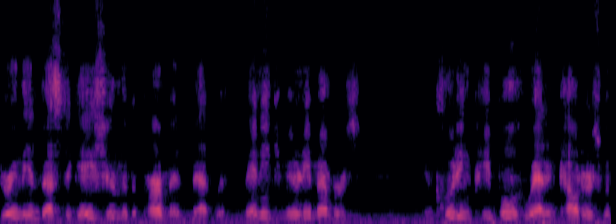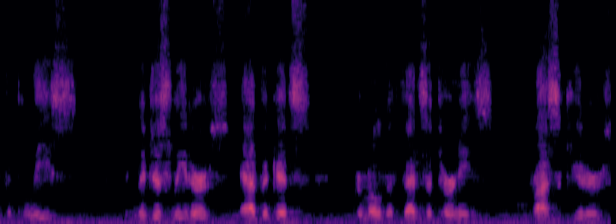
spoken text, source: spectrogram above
During the investigation, the department met with many community members, including people who had encounters with the police, religious leaders, advocates, criminal defense attorneys, prosecutors,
